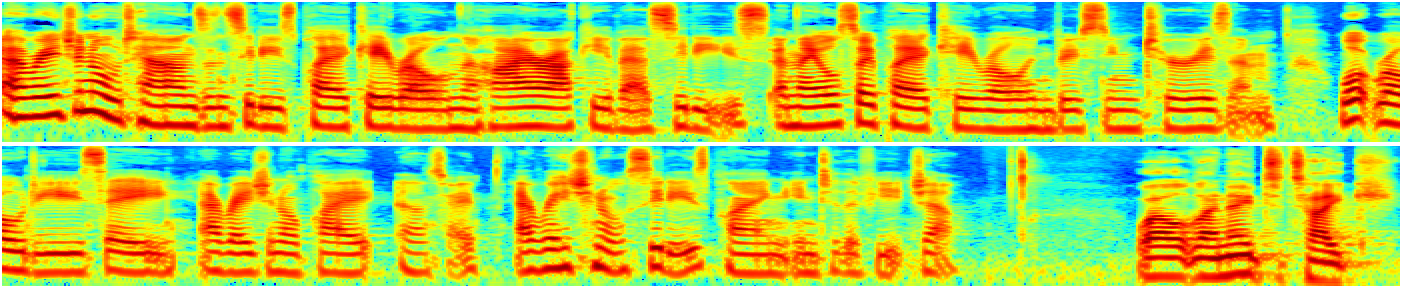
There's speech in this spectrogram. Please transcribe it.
Our regional towns and cities play a key role in the hierarchy of our cities, and they also play a key role in boosting tourism. What role do you see our regional play? Uh, sorry, our regional cities playing into the future? Well, they need to take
